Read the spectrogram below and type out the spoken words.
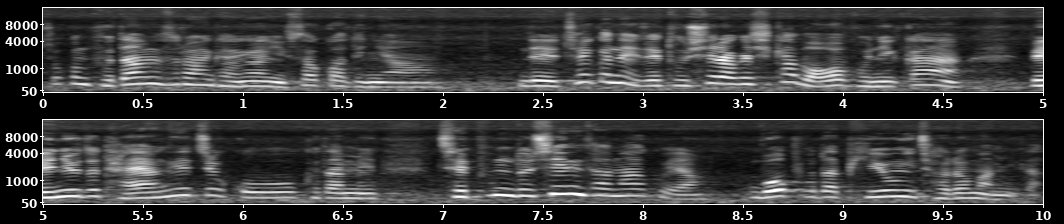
조금 부담스러운 경향이 있었거든요. 근데 최근에 이제 도시락을 시켜 먹어보니까 메뉴도 다양해지고 그다음에 제품도 신선하고요. 무엇보다 비용이 저렴합니다.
